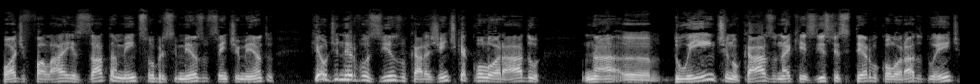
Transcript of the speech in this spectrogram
pode falar exatamente sobre esse mesmo sentimento, que é o de nervosismo, cara. A gente que é colorado, na, uh, doente, no caso, né, que existe esse termo colorado doente,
